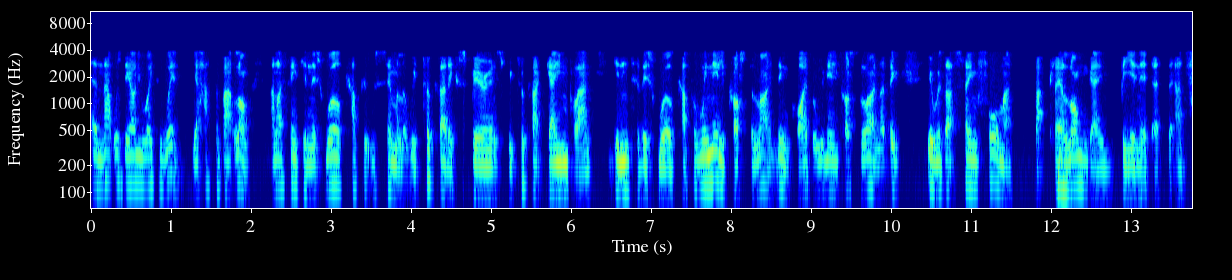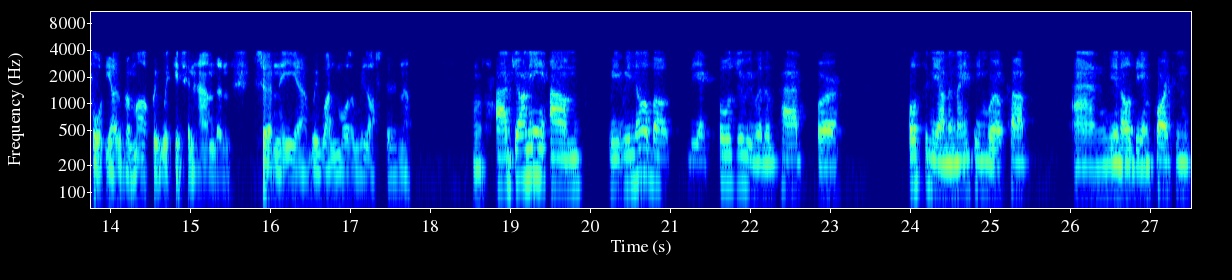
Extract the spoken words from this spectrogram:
and that was the only way to win. You have to bat long. And I think in this World Cup it was similar. We took that experience, we took that game plan into this World Cup, and we nearly crossed the line. Didn't quite, but we nearly crossed the line. I think it was that same format. That play a mm. long game, be in it at, at 40 over mark with wickets in hand, and certainly uh, we won more than we lost doing that. Mm. Uh, Johnny, um, we, we know about the exposure we would have had for hosting the Under 19 World Cup and, you know, the importance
